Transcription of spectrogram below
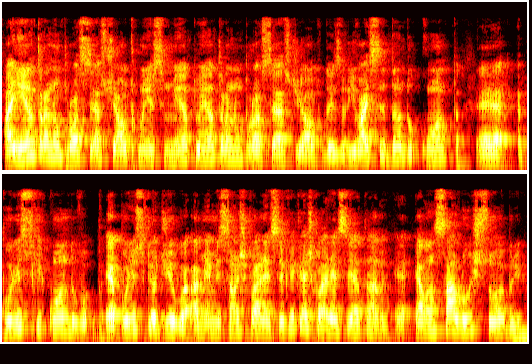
Aí entra num processo de autoconhecimento, entra num processo de autodesenvolvimento e vai se dando conta. É, é, por isso que quando é por isso que eu digo, a minha missão é esclarecer. O que é esclarecer também? É, é lançar luz sobre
